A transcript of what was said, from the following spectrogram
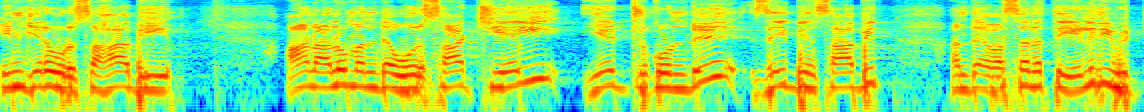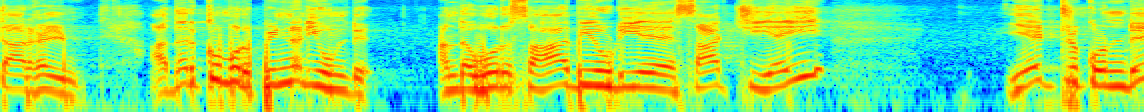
என்கிற ஒரு சஹாபி ஆனாலும் அந்த ஒரு சாட்சியை ஏற்றுக்கொண்டு ஜெய்பின் சாபித் அந்த வசனத்தை எழுதிவிட்டார்கள். அதற்கும் ஒரு பின்னணி உண்டு. அந்த ஒரு சஹாபியுடைய சாட்சியை ஏற்றுக்கொண்டு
